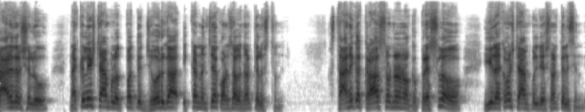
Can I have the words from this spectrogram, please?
కార్యదర్శులు నకిలీ స్టాంపుల ఉత్పత్తి జోరుగా ఇక్కడి నుంచే కొనసాగుతున్నట్టు తెలుస్తుంది. స్థానిక క్రాస్ రోడ్ ఒక ప్రెస్లో ఈ రకం స్టాంపులు చేసినట్టు తెలిసింది.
